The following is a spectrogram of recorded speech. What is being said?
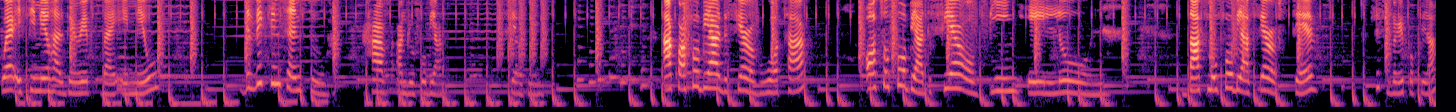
where a female has been raped by a male. The victim tends to have androphobia, fear of men. Aquaphobia, the fear of water. Autophobia, the fear of being alone. Bathmophobia, fear of stairs. This is very popular.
